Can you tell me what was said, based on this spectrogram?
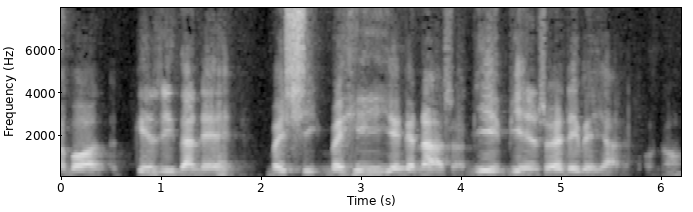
အပေါ်ကင်းစည်းတတ်နဲ့ မရှိမဟိယင်ကနဆိုပြေပြင်းဆွဲအတိပဲရတယ်ပေါ့နော်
